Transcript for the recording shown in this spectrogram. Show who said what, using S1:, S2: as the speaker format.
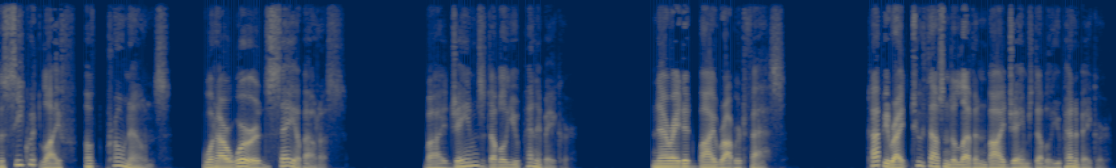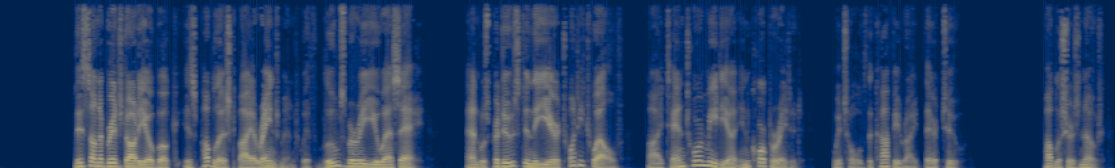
S1: The Secret Life of Pronouns What Our Words Say About Us by James W. Pennebaker. Narrated by Robert Fass. Copyright 2011 by James W. Pennebaker. This unabridged audiobook is published by arrangement with Bloomsbury USA and was produced in the year 2012 by Tantor Media Incorporated, which holds the copyright thereto. Publisher's note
